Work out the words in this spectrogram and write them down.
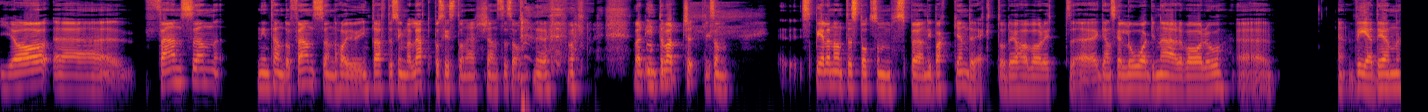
Ja, eh, fansen, Nintendo-fansen har ju inte haft det så himla lätt på sistone, känns det som. Det har inte varit liksom... Spelen har inte stått som spön i backen direkt och det har varit eh, ganska låg närvaro. Eh, vdn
